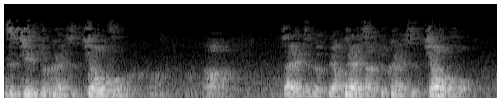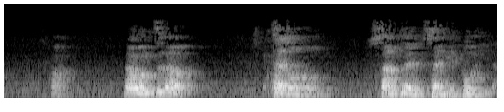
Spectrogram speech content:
之间就开始交锋。在这个表态上就开始交火啊。那我们知道，蔡总统上任三年多以来，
